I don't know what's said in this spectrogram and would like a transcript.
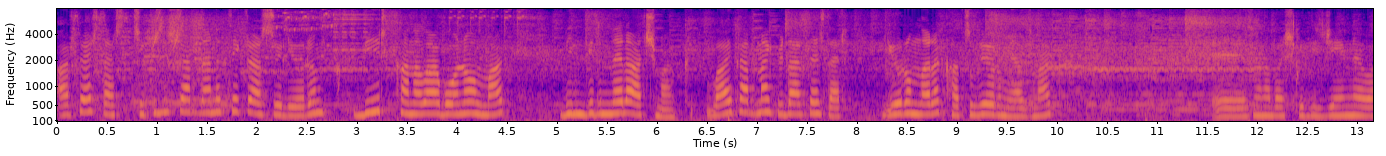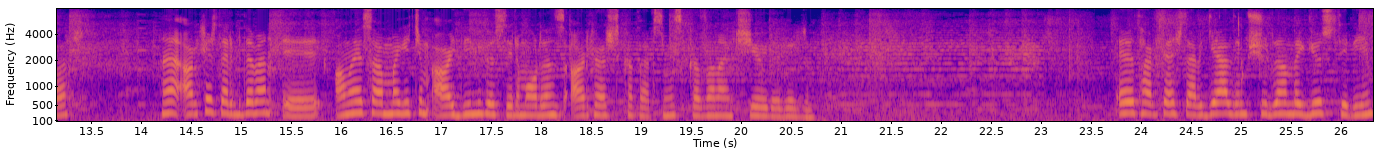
Arkadaşlar çekiliş şartlarını tekrar söylüyorum. Bir kanala abone olmak, bildirimleri açmak, like atmak bir de arkadaşlar yorumlara katılıyorum yazmak. Ee, sonra başka diyeceğim ne var? He arkadaşlar bir de ben e, ana hesabıma geçeyim ID'mi göstereyim oradan siz arkadaşlık atarsınız kazanan kişiye öyle veririm. Evet arkadaşlar geldim şuradan da göstereyim.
